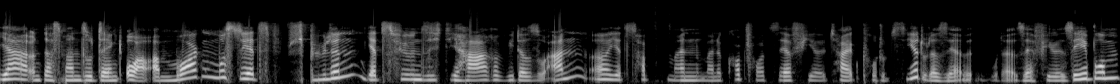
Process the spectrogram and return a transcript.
ja, und dass man so denkt, oh, am Morgen musst du jetzt spülen, jetzt fühlen sich die Haare wieder so an, äh, jetzt hat mein, meine Kopfhaut sehr viel Teig produziert oder sehr, oder sehr viel Sebum.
